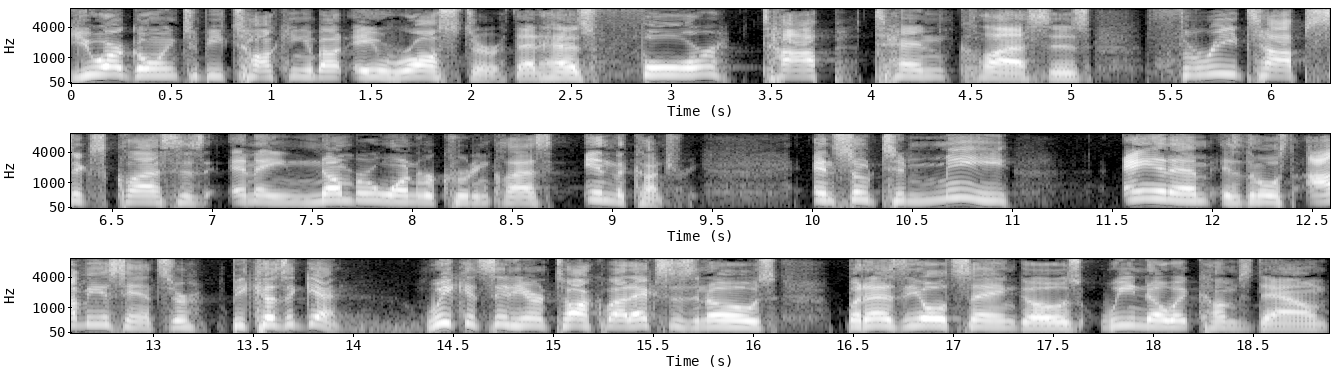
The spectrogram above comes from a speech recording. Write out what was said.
You are going to be talking about a roster that has four top 10 classes, three top six classes, and a number one recruiting class in the country. And so to me, A&M is the most obvious answer because, again, we could sit here and talk about X's and O's, but as the old saying goes, we know it comes down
